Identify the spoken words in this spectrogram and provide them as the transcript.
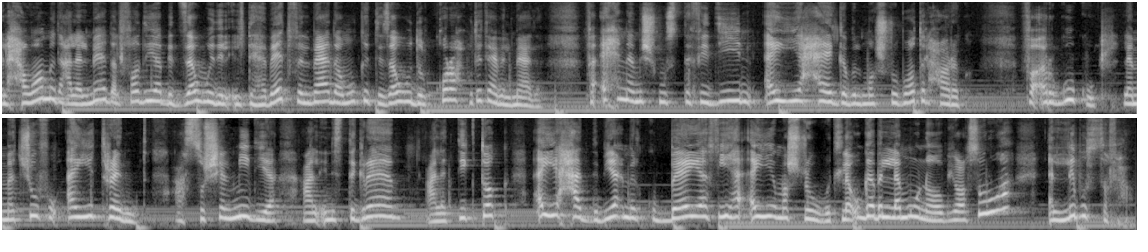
الحوامض على المعدة الفاضية بتزود الالتهابات في المعدة وممكن تزود القرح وتتعب المعدة. فإحنا مش مستفيدين أي حاجة بالمشروبات الحارقة. فأرجوكوا لما تشوفوا أي ترند على السوشيال ميديا على الإنستجرام على التيك توك أي حد بيعمل كوباية فيها أي مشروب وتلاقوه جاب الليمونة وبيعصروها قلبوا الصفحة.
